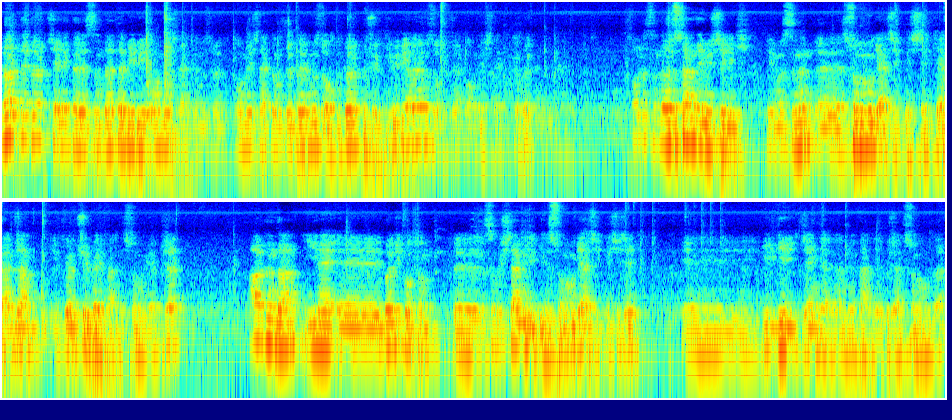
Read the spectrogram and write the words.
4 ile 4 çeyrek arasında tabii bir 15 dakikamız, 15 dakikamız rötarımız oldu. 4.30 gibi bir aramız olacak 15 dakikalık. Sonrasında Özkan Demirçelik firmasının e, sunumu gerçekleşecek. Keremcan Gökçül Beyefendi sunumu yapacak. Ardından yine e, Bodycoat'un e, sıvı işlemle ilgili sunumu gerçekleşecek. E, Bilgi Cengel hanımefendi yapacak sunumda.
